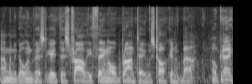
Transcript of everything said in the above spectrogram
I'm gonna go investigate this trolley thing old Bronte was talking about. Okay.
